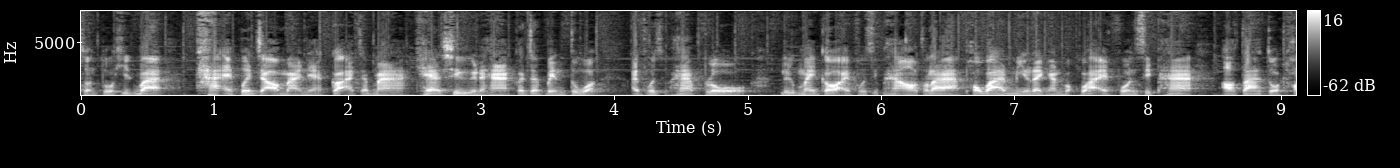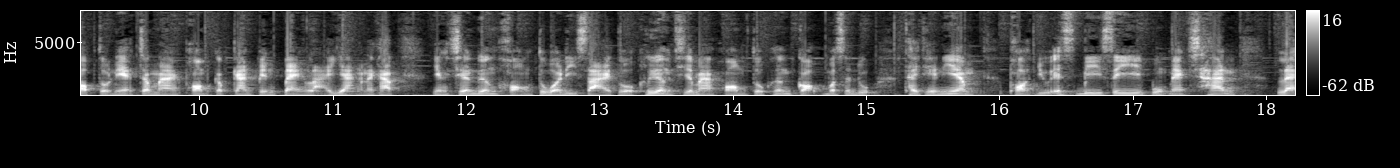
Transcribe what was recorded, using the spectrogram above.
ส่วนตัวคิดว่าถ้า Apple จะเอามาเนี่ยก็อาจจะมาแค่ชื่อนะฮะก็จะเป็นตัว iPhone 15 Pro หรือไม่ก็ iPhone 15 Ultra เพราะว่ามีรายงานบอกว่า iPhone 15 Ultra ตัวท็อปตัวนี้จะมาพร้อมกับการเปลี่ยนแปลงหลายอย่างนะครับอย่างเช่นเรื่องของตัวดีไซน์ตัวเครื่องที่จะมาพร้อมตัวเครื่องกรอบวัสดุไทเทเนียมพอร์ต USB-C ปุ่ม Action และ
